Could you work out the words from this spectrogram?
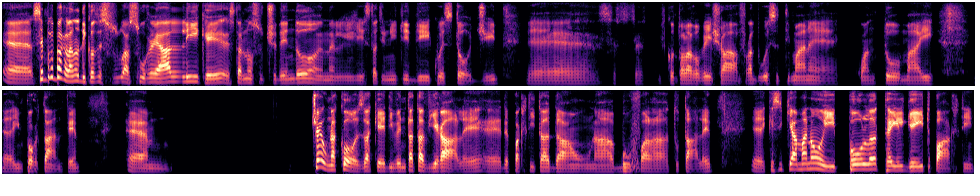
Eh, sempre parlando di cose su- surreali che stanno succedendo negli Stati Uniti di quest'oggi, eh, se- se il conto alla rovescia fra due settimane quanto mai eh, importante. Ehm, c'è una cosa che è diventata virale ed è partita da una bufala totale, eh, che si chiamano i Paul Tailgate Party.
